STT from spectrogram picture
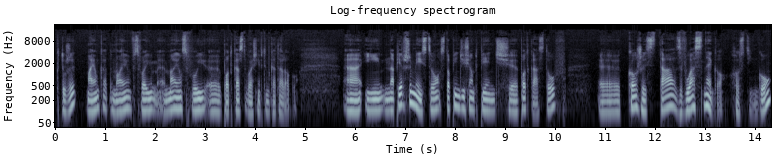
którzy mają, mają, w swoim, mają swój e, podcast właśnie w tym katalogu. E, I na pierwszym miejscu 155 e, podcastów korzysta z własnego hostingu,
